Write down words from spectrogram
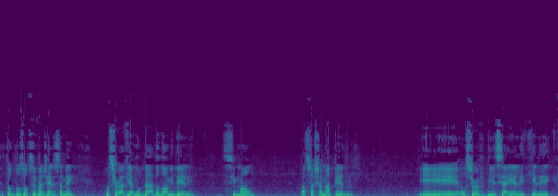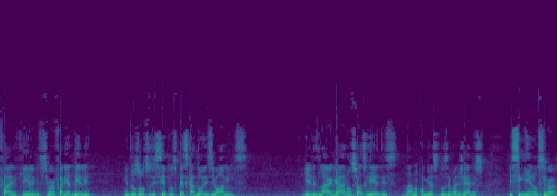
de todos os outros evangelhos também, o Senhor havia mudado o nome dele, Simão, passou a chamar Pedro, e o Senhor disse a ele que ele, que ele, o Senhor faria dele e dos outros discípulos pescadores de homens. E eles largaram suas redes, lá no começo dos evangelhos, e seguiram o Senhor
